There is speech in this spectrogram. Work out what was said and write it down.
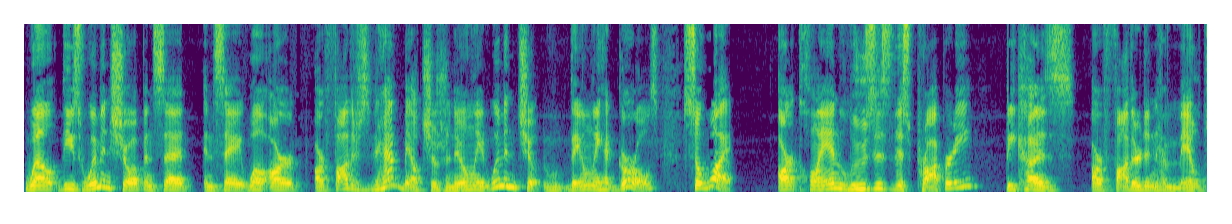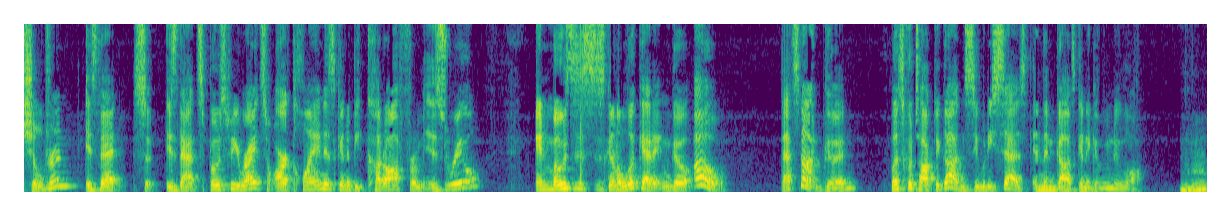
Well, these women show up and said and say, "Well, our our fathers didn't have male children; they only had women. Chil- they only had girls. So what? Our clan loses this property because our father didn't have male children. Is that so, is that supposed to be right? So our clan is going to be cut off from Israel, and Moses is going to look at it and go, "Oh, that's not good. Let's go talk to God and see what He says." And then God's going to give him new law, mm-hmm.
